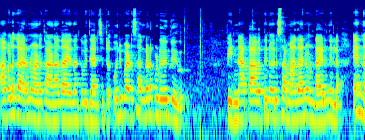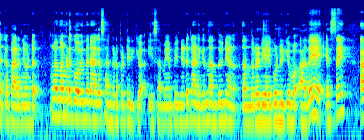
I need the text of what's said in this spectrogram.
അവൾ കാരണമാണ് കാണാതായതെന്നൊക്കെ വിചാരിച്ചിട്ട് ഒരുപാട് സങ്കടപ്പെടുകയും ചെയ്തു. പിന്നെ ആ പാവത്തിന് ഒരു സമാധാനം ഉണ്ടായിരുന്നില്ല എന്നൊക്കെ പറഞ്ഞുകൊണ്ട് നമ്മുടെ ഗോവിന്ദനാകെ സങ്കടപ്പെട്ടിരിക്കുക. ഈ സമയം പിന്നീട് കാണിക്കുന്ന നന്ദുവിനെയാണ്. നന്ദു റെഡി ആയിക്കൊണ്ടിരിക്കുമ്പോൾ അതെ എസ് ഐ ആ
